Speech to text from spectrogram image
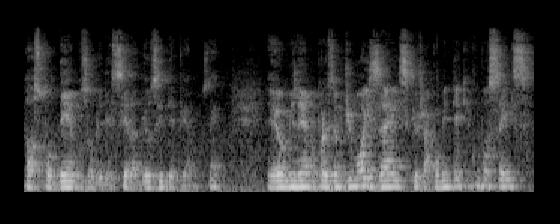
Nós podemos obedecer a Deus e devemos. Né? Eu me lembro, por exemplo, de Moisés, que eu já comentei aqui com vocês,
